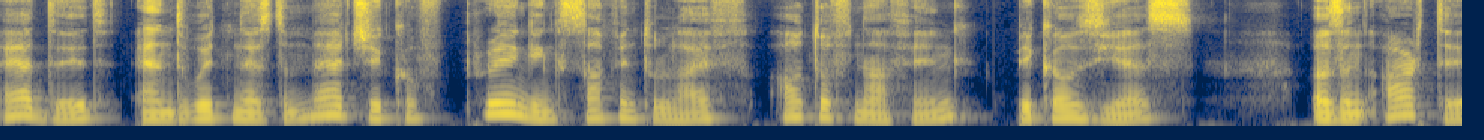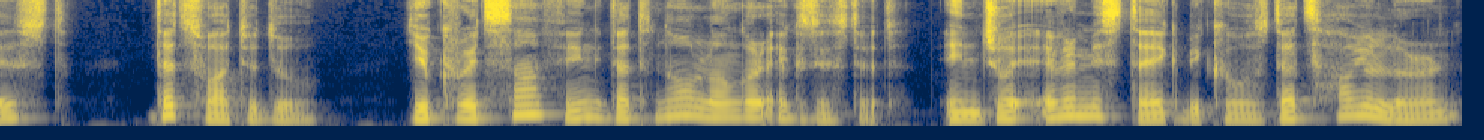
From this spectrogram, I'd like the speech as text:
added, and witness the magic of bringing something to life out of nothing, because yes, as an artist, that's what you do. You create something that no longer existed. Enjoy every mistake because that's how you learn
